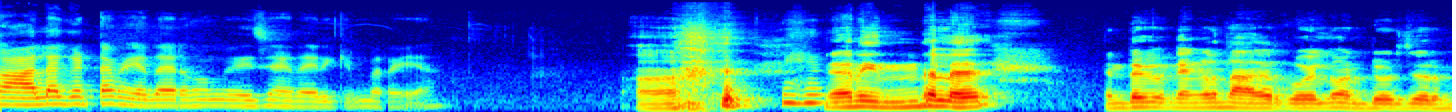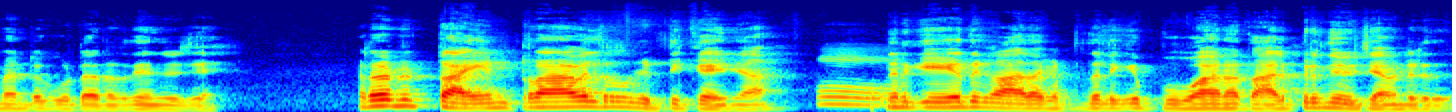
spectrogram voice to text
കാലഘട്ടം ഏതായിരുന്നു എന്ന് ചോദിച്ചാൽ ഏതായിരിക്കും പറയാ? ഞാൻ ഇന്നലെ എന്റെ ഞങ്ങൾ നാഗർകോവിലിൽ വണ്ടി ഓടിച്ച് വരുമ്പോൾ എന്റെ കൂട്ടുകാരുടെ ഞാൻ ചോദിച്ചേ എടാ ഒരു ടൈം ട്രാവലർ കിട്ടിക്കഴിഞ്ഞാൽ ഉം. നിനക്ക് ഏത് കാലഘട്ടത്തിലേക്ക് പോകാനാ താല്പര്യം എന്ന് ചോദിച്ചാൽ അവന്റെ അടുത്ത്.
